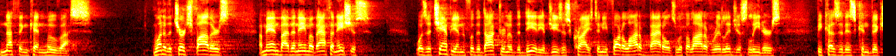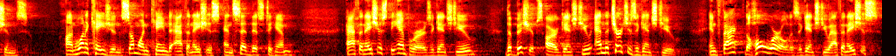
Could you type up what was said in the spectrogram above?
nothing can move us. One of the church fathers, a man by the name of Athanasius, was a champion for the doctrine of the deity of Jesus Christ, and he fought a lot of battles with a lot of religious leaders because of his convictions. On one occasion, someone came to Athanasius and said this to him Athanasius, the emperor is against you. The bishops are against you, and the church is against you. In fact, the whole world is against you, Athanasius.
